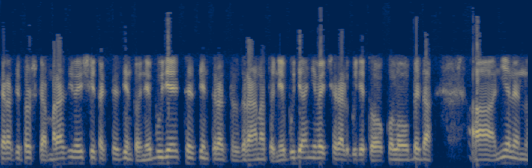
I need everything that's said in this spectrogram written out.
Teraz je troška mrazivejšie, tak cez deň to nebude. Cez deň teraz z rána to nebude ani večer, ale bude to okolo obeda. A nie len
